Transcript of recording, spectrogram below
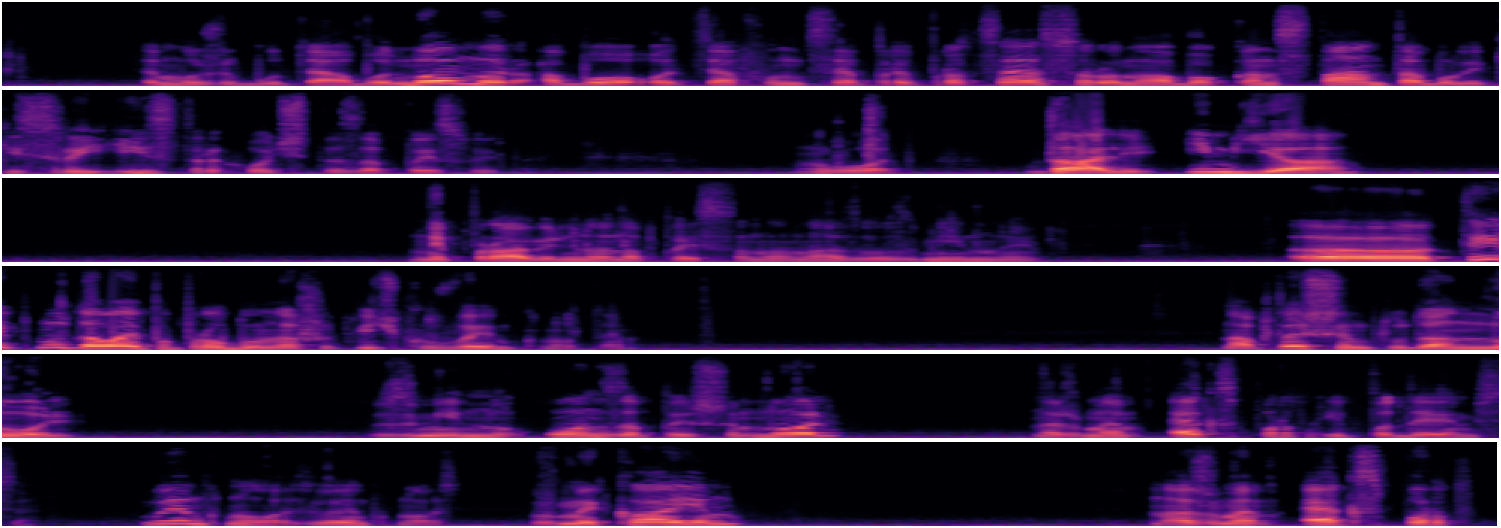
Це може бути або номер, або оця функція препроцесору, ну або константа, або в якісь регістри хочете записуйте. От. Далі ім'я. Неправильно написано назва змінної. Е, тип, ну давай попробуємо нашу пічку вимкнути. Напишемо туди 0. Змінну on, запишемо 0, нажмемо експорт і подивимося. Вимкнулось, вимкнулось. Вмикаємо, нажмемо експорт.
